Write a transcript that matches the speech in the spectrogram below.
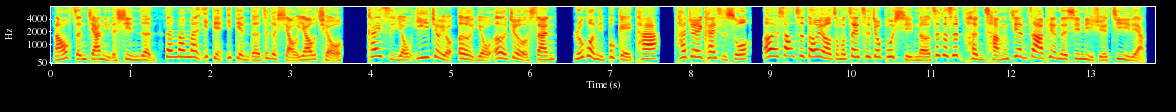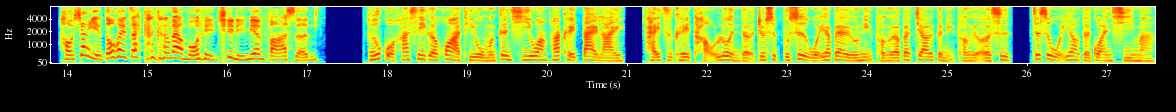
然后增加你的信任，再慢慢一点一点的这个小要求，开始有一就有二，有二就有三。如果你不给他，他就会开始说：“呃，上次都有，怎么这次就不行了？”这个是很常见诈骗的心理学伎俩，好像也都会在刚刚那个模拟器里面发生。如果它是一个话题，我们更希望它可以带来。孩子可以讨论的，就是不是我要不要有女朋友，要不要交一个女朋友，而是这是我要的关系吗？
